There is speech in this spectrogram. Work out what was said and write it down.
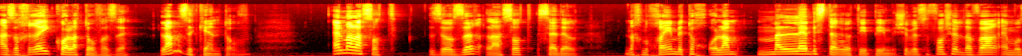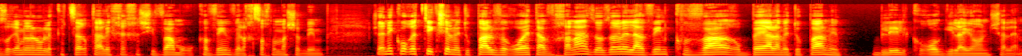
אז אחרי כל הטוב הזה, למה זה כן טוב? אין מה לעשות, זה עוזר לעשות סדר. אנחנו חיים בתוך עולם מלא בסטריאוטיפים, שבסופו של דבר הם עוזרים לנו לקצר תהליכי חשיבה מורכבים ולחסוך במשאבים. כשאני קורא תיק של מטופל ורואה את ההבחנה, זה עוזר לי להבין כבר הרבה על המטופל מבלי לקרוא גיליון שלם.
